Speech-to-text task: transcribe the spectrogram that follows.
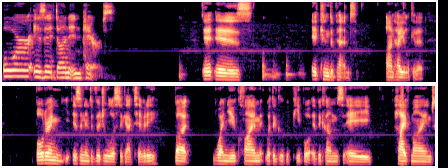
or is it done in pairs? It is. It can depend on how you look at it. Bouldering is an individualistic activity, but when you climb with a group of people, it becomes a hive mind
